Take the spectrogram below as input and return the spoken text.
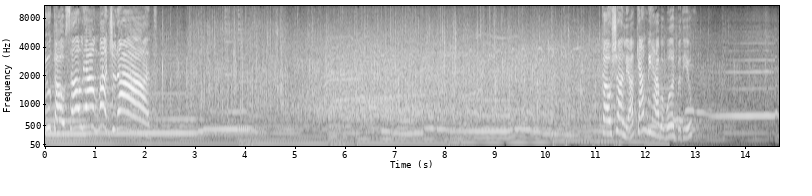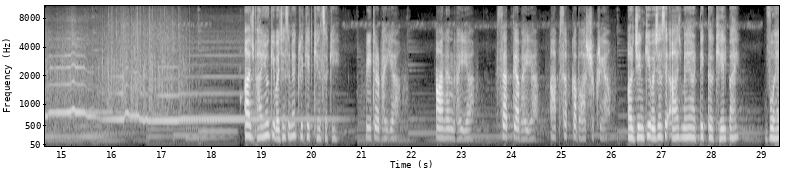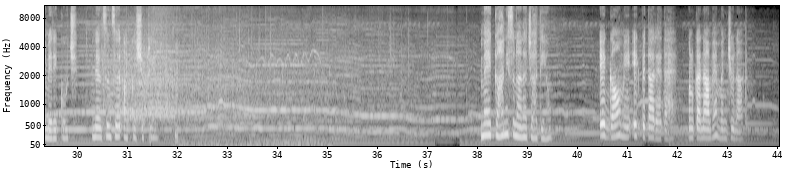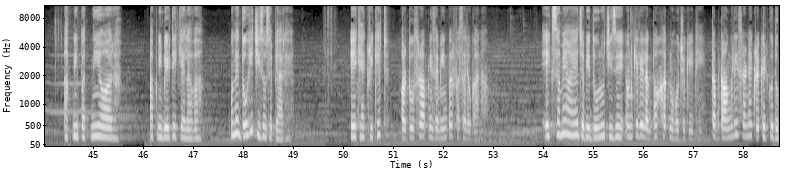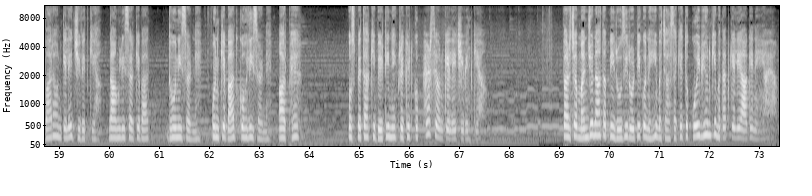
To Kausalya Manjunath. Kaushalya, can we have a word with you? आज भाइयों की वजह से मैं क्रिकेट खेल सकी पीटर भैया आनंद भैया सत्या भैया आप सबका बहुत शुक्रिया और जिनकी वजह से आज मैं यहाँ टिक कर खेल पाई वो है मेरे कोच। नेल्सन सर आपका शुक्रिया। मैं एक कहानी सुनाना चाहती हूँ। एक गाँव में एक पिता रहता है। उनका नाम है मंजूनाथ। अपनी पत्नी और अपनी बेटी के अलावा उन्हें दो ही चीज़ों से प्यार है। एक है क्रिकेट और दूसरा अपनी ज़मीन पर फ़सल उगाना। एक समय आया जब ये दोनों चीज़ें उनके लिए लगभग ख़त्म हो चुकी थी। तब गांगुली सर ने क्रिकेट को दोबारा उनके लिए जीवित किया। गांगुली सर के बाद धोनी सर ने, उनके बाद कोहली सर ने, और फिर उस पिता की बेटी ने क्रिकेट को फिर से उनके लिए जीवित किया। पर जब मंजूनाथ अपनी रोजी रोटी को नहीं बचा सके तो कोई भी उनकी मदद के लिए आगे नहीं आया।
